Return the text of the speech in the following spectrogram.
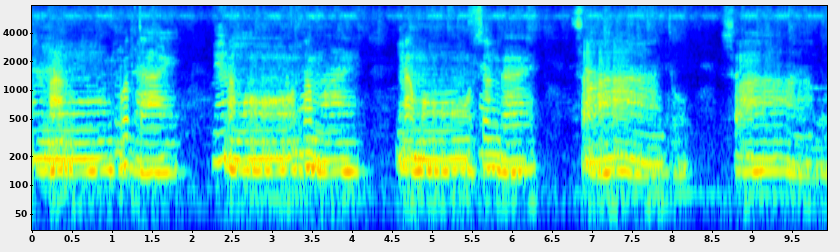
नमो बुद्धाय नमो धम्माय नमो संघाय साधू साधू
